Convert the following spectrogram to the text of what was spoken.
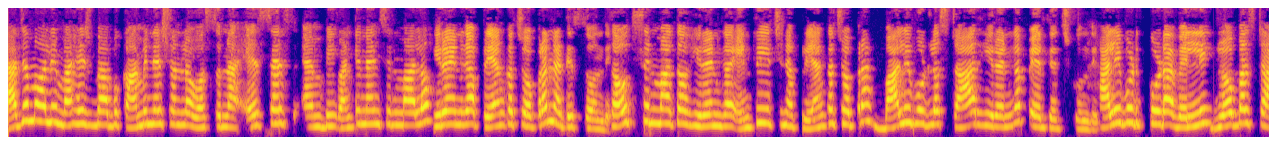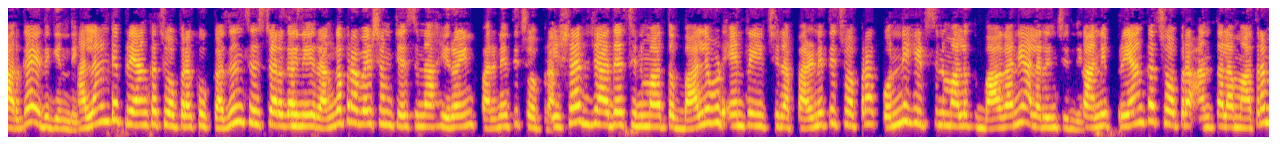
రాజమౌళి మహేష్ బాబు కాంబినేషన్లో వస్తున్న ఎస్ఎస్ఎంబి ఎంబి ఫార్టీ నైన్ సినిమాలో హీరోయిన్గా ప్రియాంక చోప్రా నటిస్తోంది. సౌత్ సినిమాతో హీరోయిన్గా ఎంట్రీ ఇచ్చిన ప్రియాంక చోప్రా బాలీవుడ్లో స్టార్ హీరోయిన్గా పేరు తెచ్చుకుంది. హాలీవుడ్ కూడా వెళ్ళి గ్లోబల్ స్టార్గా ఎదిగింది. అలాంటి ప్రియాంక చోప్రాకు కజిన్ సిస్టర్గా రంగ ప్రవేశం చేసిన హీరోయిన్ పరిణితి చోప్రా. ఇషాక్ జాదే సినిమాతో బాలీవుడ్ ఎంట్రీ ఇచ్చిన పరిణితి చోప్రా కొన్ని హిట్ సినిమాలకు బాగానే అలరించింది. కానీ ప్రియాంక చోప్రా అంతలా మాత్రం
